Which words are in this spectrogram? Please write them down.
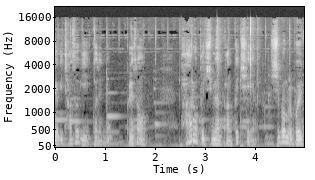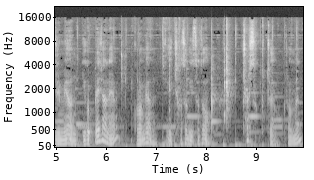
여기 자석이 있거든요. 그래서 바로 붙이면 반 끝이에요. 시범을 보여드리면 이거 빼잖아요? 그러면 이 자석이 있어서 철썩 붙어요. 그러면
